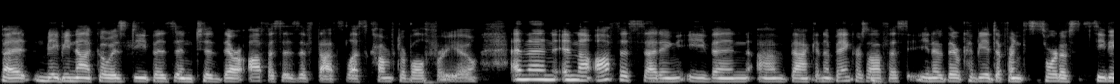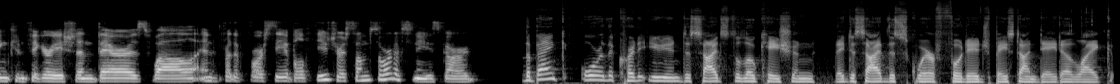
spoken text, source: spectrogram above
but maybe not go as deep as into their offices if that's less comfortable for you. And then in the office setting, even um, back in a banker's office, you know, there could be a different sort of seating configuration there as well. And for the foreseeable future, some sort of sneeze guard. The bank or the credit union decides the location. They decide the square footage based on data like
